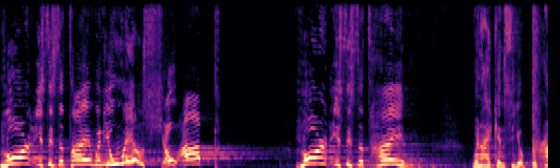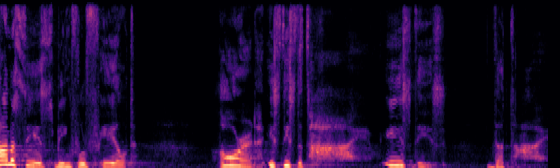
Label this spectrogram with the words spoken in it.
Lord, is this the time when you will show up? Lord, is this the time when I can see your promises being fulfilled. Lord, is this the time? Is this the time?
